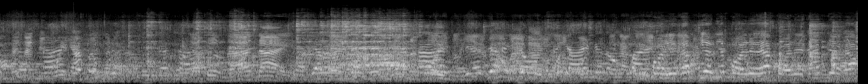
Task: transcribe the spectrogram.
าเพิ่งนะได้เดี๋ยวจะได้ไดนขยายกันออกไปปล่อยเลยครับเชือกนี้ปล่อยเลยครับปล่อยเลยครับเชือกครับ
